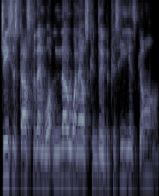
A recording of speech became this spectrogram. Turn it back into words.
Jesus does for them what no one else can do because he is God.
